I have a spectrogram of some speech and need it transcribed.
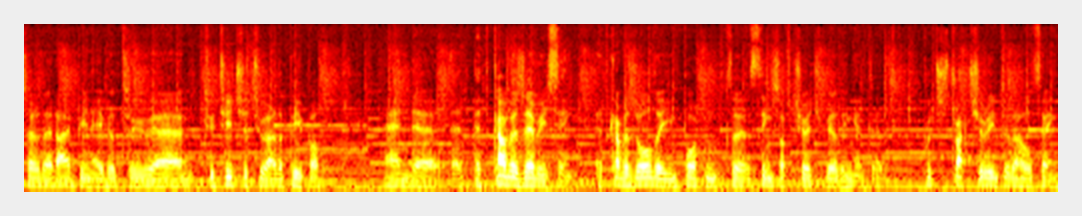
so that I've been able to, um, to teach it to other people. And uh, it, it, covers everything. It covers all the important uh, things of church building. It, it, puts structure into the whole thing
